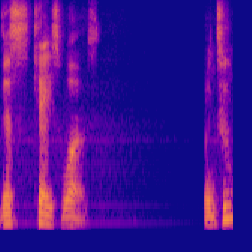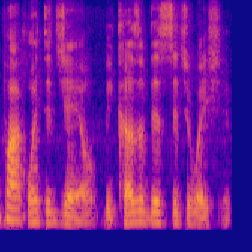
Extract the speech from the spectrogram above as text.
this case was. When Tupac went to jail because of this situation,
